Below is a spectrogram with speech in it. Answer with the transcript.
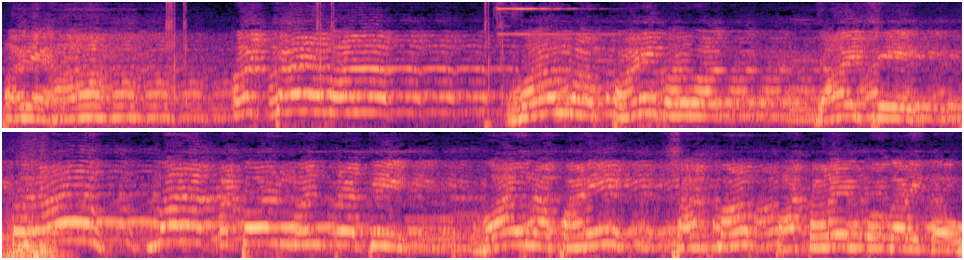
અરે હા, અત્યારે બાળક વાવમાં પાણી ભરવા જાય છે. તો લાવ મારા કઠોર મંત્રથી વાવના પાણી સાતમા પાતાળે પોગાડી દઉં.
